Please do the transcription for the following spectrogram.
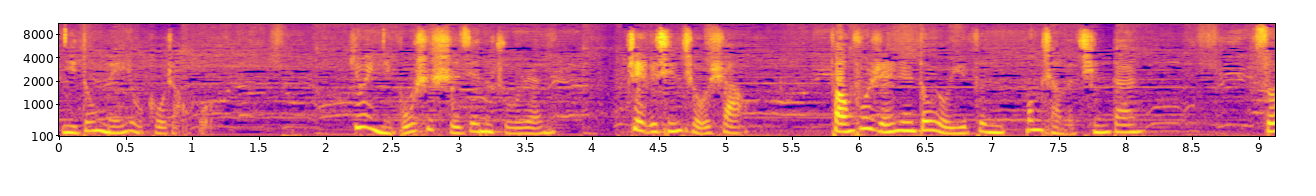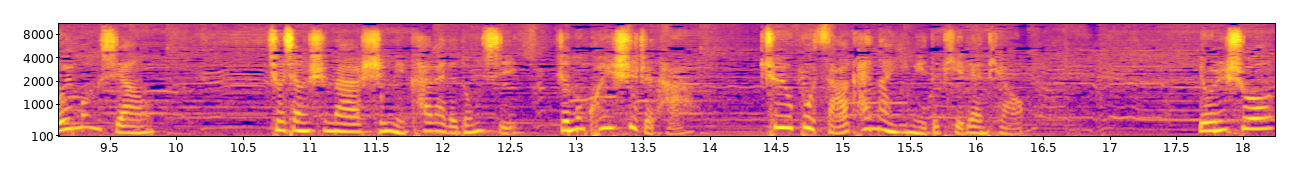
你都没有够着过。因为你不是时间的主人。这个星球上，仿佛人人都有一份梦想的清单。所谓梦想，就像是那十米开外的东西。人们窥视着它，却又不砸开那一米的铁链条。有人说：“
